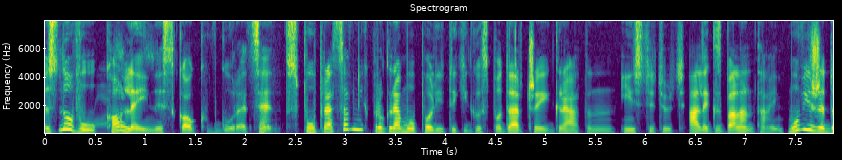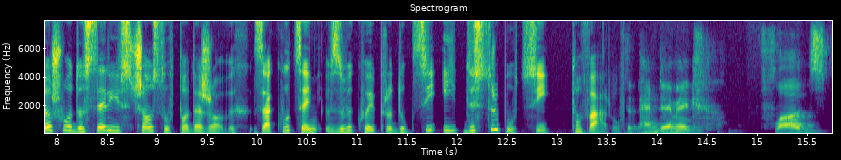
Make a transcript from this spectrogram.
znowu kolejny skok w górę cen. Współpracownik programu polityki gospodarczej Grattan Institute Alex Ballantyne mówi, że doszło do serii wstrząsów podażowych, zakłóceń w zwykłej produkcji i dystrybucji towarów. The pandemic, floods,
